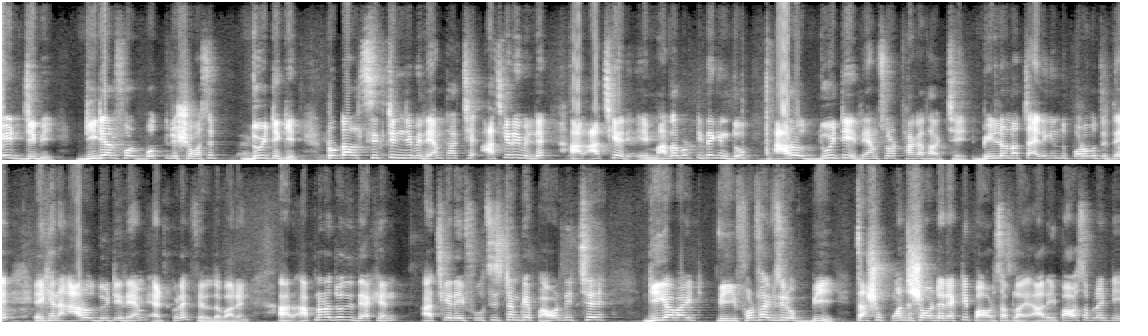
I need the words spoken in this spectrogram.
eight GB DDR four বত্রিশশো বাসের দুই টিকিট। টোটাল সিক্সটিন জিবি র্যাম থাকছে আজকের এই বিল্ডে আর আজকের এই মাদারবোর্ডটিতে কিন্তু আরও দুইটি র্যাম স্লট ফাঁকা থাকছে। বিল্ড ওনার চাইলে কিন্তু পরবর্তীতে এখানে আরও দুইটি র্যাম অ্যাড করে ফেলতে পারেন। আর আপনারা যদি দেখেন আজকের এই ফুল সিস্টেমকে পাওয়ার দিচ্ছে Gigabyte P four five zero B চারশো পঞ্চাশ ওয়াটের একটি পাওয়ার সাপ্লাই আর এই পাওয়ার সাপ্লাইটি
